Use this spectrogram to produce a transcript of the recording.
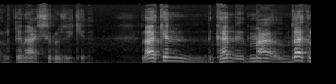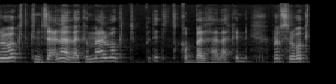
القناع يصير له زي كذا. لكن كان مع ذاك الوقت كنت زعلان لكن مع الوقت بديت أتقبلها. لكن بنفس الوقت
